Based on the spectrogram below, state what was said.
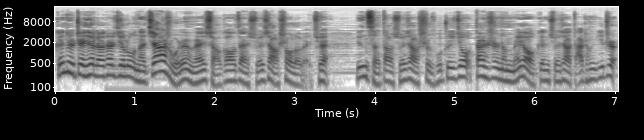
根据这些聊天记录呢，家属认为小高在学校受了委屈，因此到学校试图追究，但是呢，没有跟学校达成一致。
